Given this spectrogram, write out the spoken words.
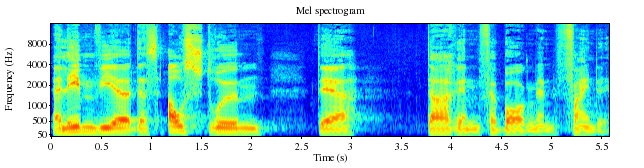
erleben wir das Ausströmen der darin verborgenen Feinde.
